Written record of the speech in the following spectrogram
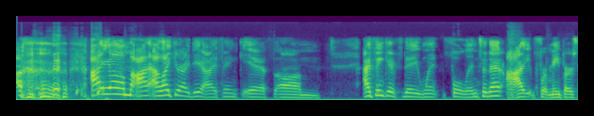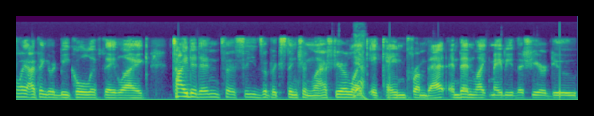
I um I, I like your idea. I think if um I think if they went full into that, I for me personally, I think it would be cool if they like tied it into Seeds of Extinction last year, like it came from that, and then like maybe this year do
